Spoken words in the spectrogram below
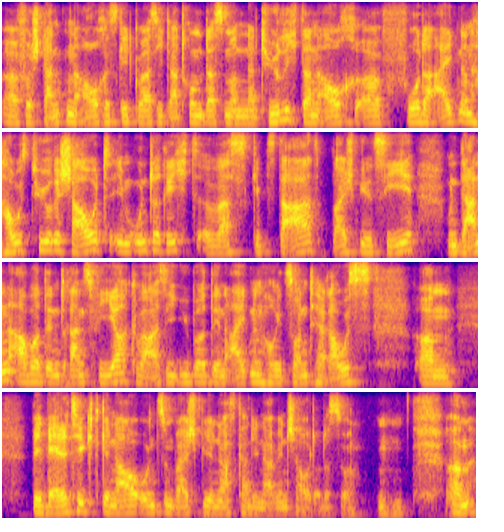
äh, verstanden. Auch es geht quasi darum, dass man natürlich dann auch äh, vor der eigenen Haustüre schaut im Unterricht, was gibt es da, Beispiel C, und dann aber den Transfer quasi über den eigenen Horizont heraus ähm, bewältigt, genau, und zum Beispiel nach Skandinavien schaut oder so. Mhm. Ähm,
